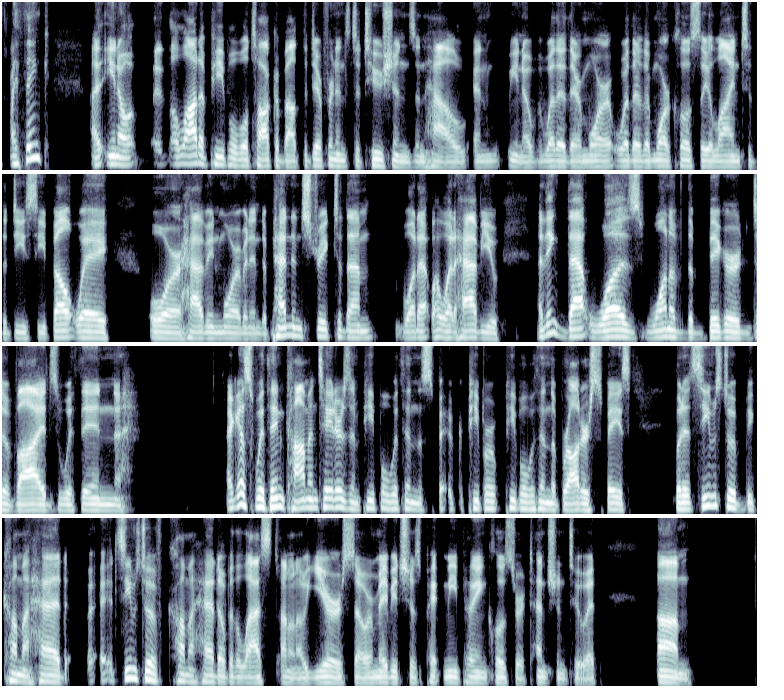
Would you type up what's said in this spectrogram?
I think, uh, you know, a lot of people will talk about the different institutions and how, and you know, whether they're more, whether they're more closely aligned to the DC Beltway or having more of an independent streak to them, what what have you. I think that was one of the bigger divides within I guess within commentators and people within the sp- people people within the broader space, but it seems to have become ahead. It seems to have come ahead over the last I don't know year or so, or maybe it's just pay, me paying closer attention to it. Um,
